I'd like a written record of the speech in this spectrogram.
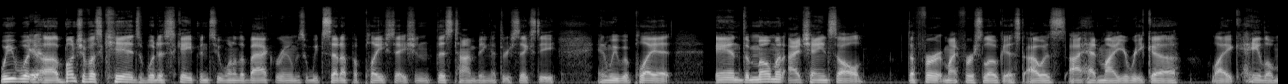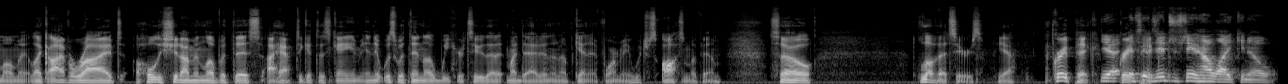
we would, Yeah. uh, a bunch of us kids would escape into one of the back rooms. We'd set up a PlayStation, this time being a 360, and we would play it. And the moment I chainsawed the fir- my first locust, I was I had my eureka like Halo moment. Like I've arrived. Holy shit, I'm in love with this. I have to get this game. And it was within a week or two that my dad ended up getting it for me, which was awesome of him. So love that series. Yeah, great pick. Yeah, great it's, pick. it's interesting how like you know,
